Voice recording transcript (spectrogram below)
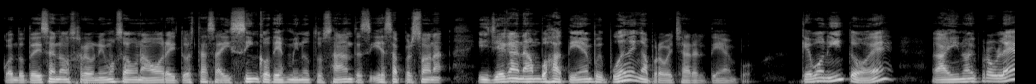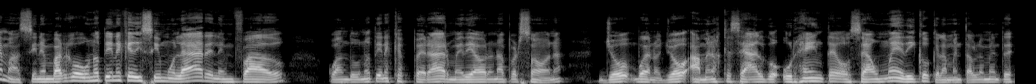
cuando te dicen nos reunimos a una hora y tú estás ahí 5 o 10 minutos antes y esa persona y llegan ambos a tiempo y pueden aprovechar el tiempo. Qué bonito, ¿eh? Ahí no hay problema. Sin embargo, uno tiene que disimular el enfado cuando uno tiene que esperar media hora a una persona. Yo, bueno, yo, a menos que sea algo urgente o sea un médico, que lamentablemente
